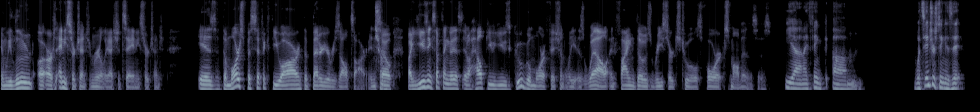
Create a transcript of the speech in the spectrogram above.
and we learned or, or any search engine really i should say any search engine is the more specific you are the better your results are and Sure. so by using something like this it'll help you use google more efficiently as well and find those research tools for small businesses Yeah, and I think um, what's interesting is it,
